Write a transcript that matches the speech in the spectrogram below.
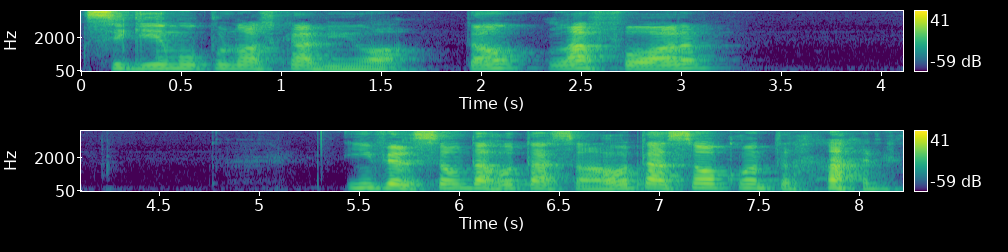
Seguimos para o nosso caminho. Ó. Então, lá fora, inversão da rotação. A rotação ao contrário.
